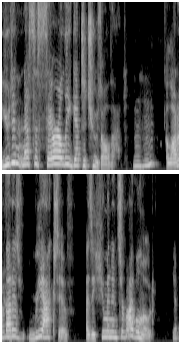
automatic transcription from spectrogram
you didn't necessarily get to choose all that. Mm-hmm. A lot of that is reactive as a human in survival mode. Yep.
